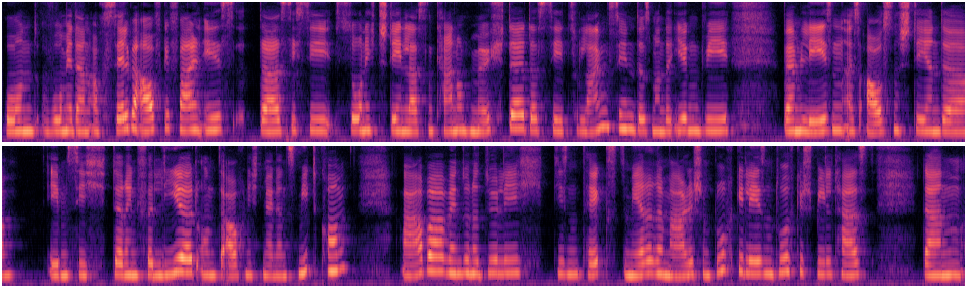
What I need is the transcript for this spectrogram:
und wo mir dann auch selber aufgefallen ist, dass ich sie so nicht stehen lassen kann und möchte, dass sie zu lang sind, dass man da irgendwie beim Lesen als Außenstehender eben sich darin verliert und auch nicht mehr ganz mitkommt. Aber wenn du natürlich diesen Text mehrere Male schon durchgelesen, durchgespielt hast, dann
